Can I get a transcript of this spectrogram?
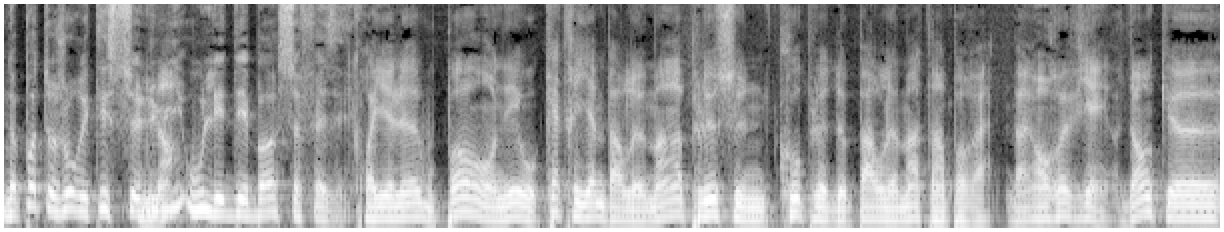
n'a pas toujours été celui Non. où les débats se faisaient. Croyez-le ou pas, on est au quatrième Parlement, plus une couple de parlements temporaires. Ben, on revient. Donc, euh,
